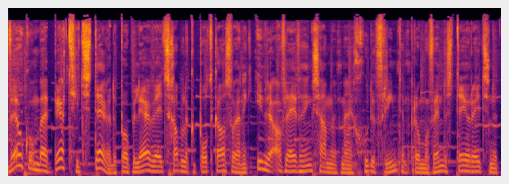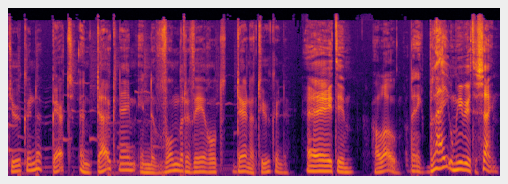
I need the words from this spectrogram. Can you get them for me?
Welkom bij Bert ziet sterren, de populair wetenschappelijke podcast waarin ik iedere aflevering samen met mijn goede vriend en promovendus theoretische natuurkunde, Bert, een duik neem in de wondere wereld der natuurkunde. Hey Tim, Hallo. ben ik blij om hier weer te zijn.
